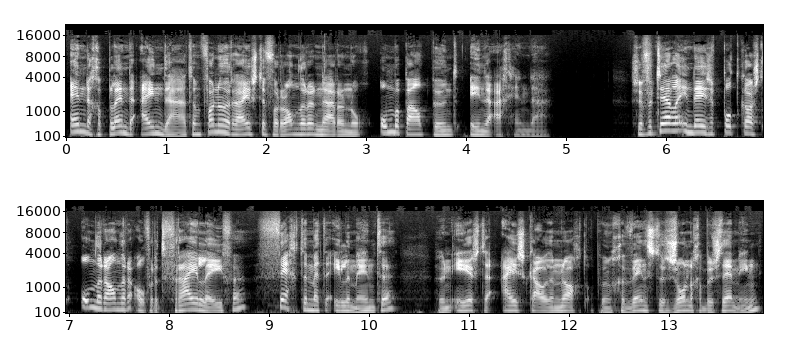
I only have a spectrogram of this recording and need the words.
en de geplande einddatum van hun reis te veranderen naar een nog onbepaald punt in de agenda. Ze vertellen in deze podcast onder andere over het vrije leven, vechten met de elementen, hun eerste ijskoude nacht op hun gewenste zonnige bestemming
